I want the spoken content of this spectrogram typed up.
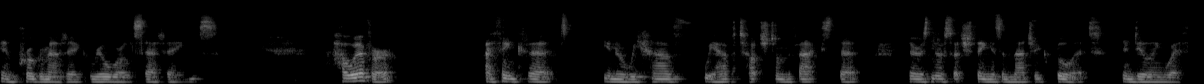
in programmatic real world settings. However, I think that you know we have we have touched on the facts that there is no such thing as a magic bullet in dealing with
